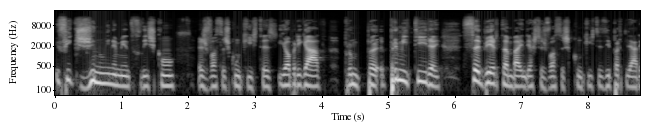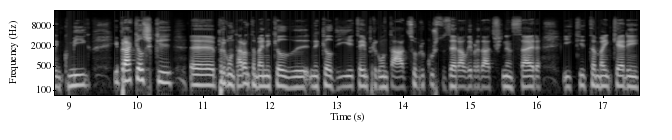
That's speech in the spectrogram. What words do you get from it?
Eu fico genuinamente feliz com as vossas conquistas e obrigado por me permitirem saber também destas vossas conquistas e partilharem comigo. E para aqueles que uh, perguntaram também naquele, naquele dia e têm perguntado sobre o custo zero à liberdade financeira e que também querem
